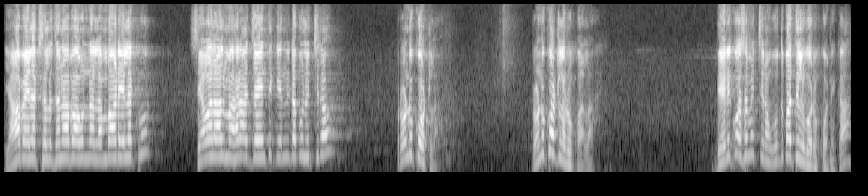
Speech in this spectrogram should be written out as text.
యాభై లక్షల జనాభా ఉన్న లంబాడీలకు శివలాల్ మహారాజ్ జయంతికి ఎన్ని డబ్బులు ఇచ్చినావు? రెండు కోట్ల. రెండు కోట్ల రూపాయల? దేనికోసం ఇచ్చిన ఉత్పత్తులు కొనుక్కోనికా?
